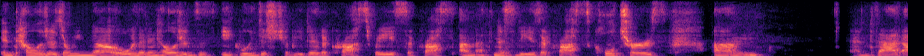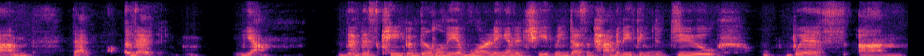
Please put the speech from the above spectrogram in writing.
intelligence, or we know that intelligence is equally distributed across race, across um, ethnicities, across cultures, um, and that um, that that yeah, that this capability of learning and achieving doesn't have anything to do with um,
